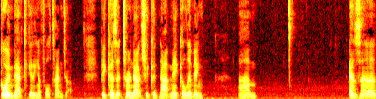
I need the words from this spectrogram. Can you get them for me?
going back to getting a full time job because it turned out she could not make a living um, as a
